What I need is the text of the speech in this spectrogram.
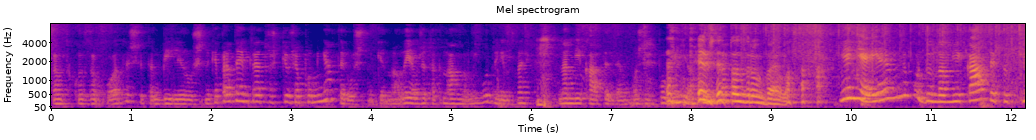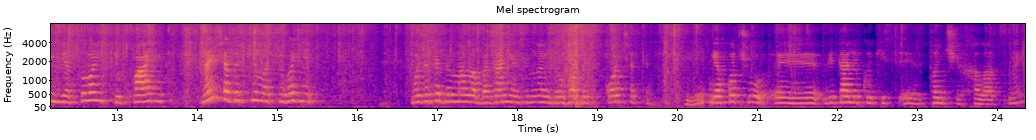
Там тако заходиш, і там білі рушники. Правда, їм треба трошки вже поміняти рушники, ну, але я вже так нагло не буду їм, знаєш, намікати, де можна Ти вже то зробила. Ні, ні, я не буду намікати, що такі м'ятонькі, файні. Знаєш, я би хотіла сьогодні, може, ти би мала бажання зі мною Дрогобич скочити. Я хочу е, Віталіку якийсь е, тончий халат, знаєш.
